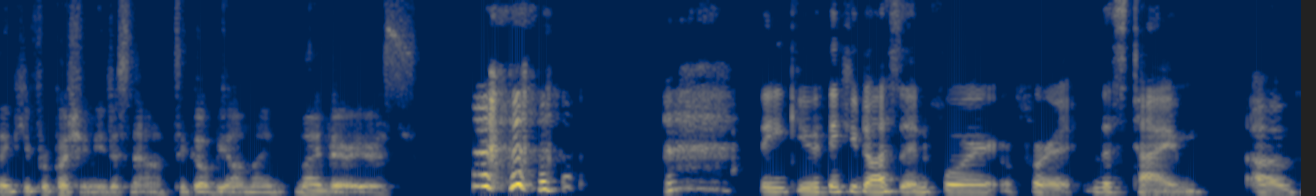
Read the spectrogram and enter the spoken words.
Thank you for pushing me just now to go beyond my my barriers. Thank you. Thank you, Dawson, for for this time of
